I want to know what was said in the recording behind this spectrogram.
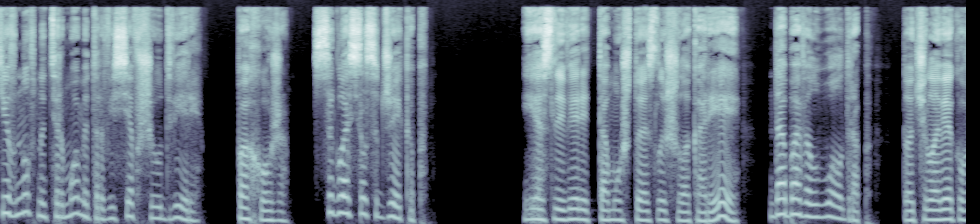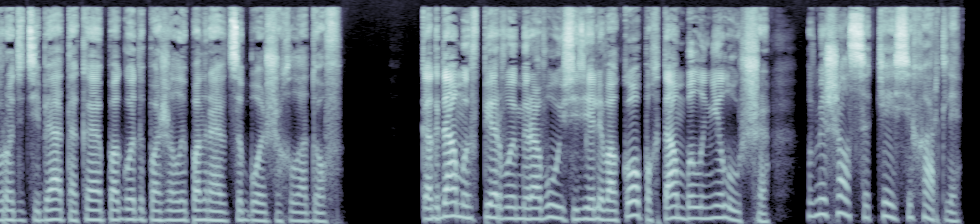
кивнув на термометр, висевший у двери. «Похоже», — согласился Джейкоб. «Если верить тому, что я слышал о Корее», — добавил Уолдроп, то человеку вроде тебя такая погода, пожалуй, понравится больше холодов. Когда мы в Первую мировую сидели в окопах, там было не лучше», — вмешался Кейси Хартли.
